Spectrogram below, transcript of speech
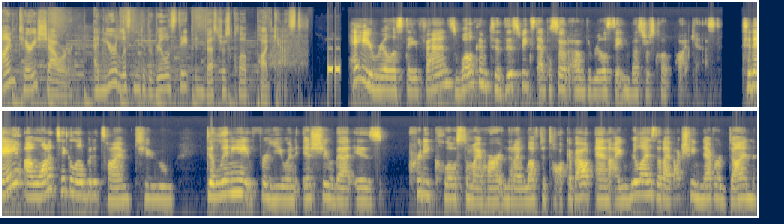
I'm Terrie Schauer, and you're listening to the Real Estate Investors Club podcast. Hey, real estate fans, welcome to this week's episode of the Real Estate Investors Club podcast. Today, I want to take a little bit of time to delineate for you an issue that is pretty close to my heart and that I love to talk about. And I realize that I've actually never done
